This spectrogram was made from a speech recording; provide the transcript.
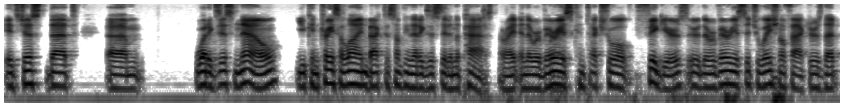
It's just that um, what exists now you can trace a line back to something that existed in the past all right? And there were various contextual figures there were various situational factors that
